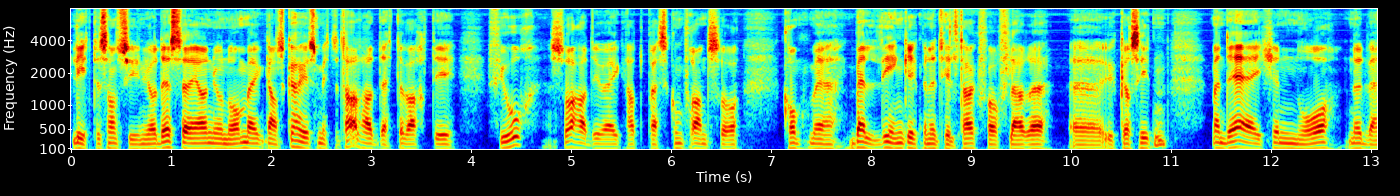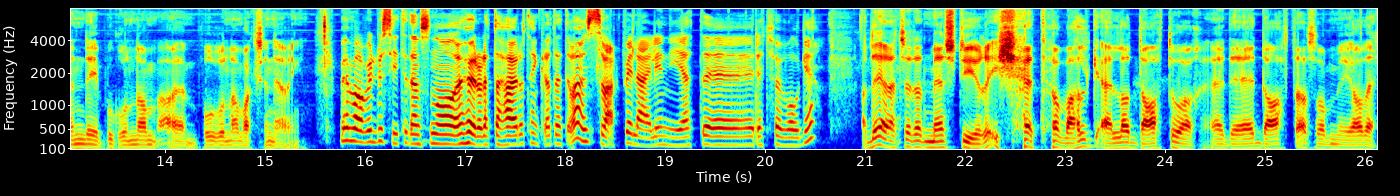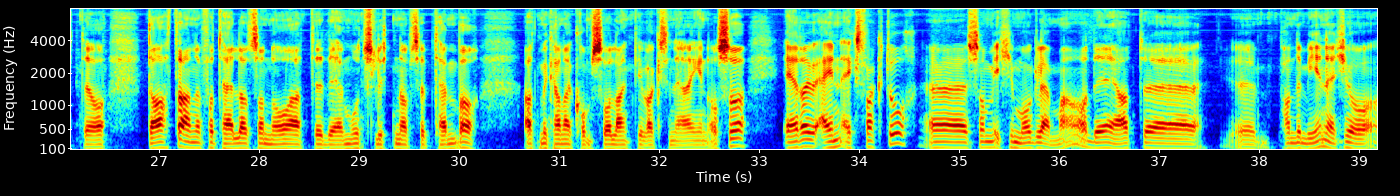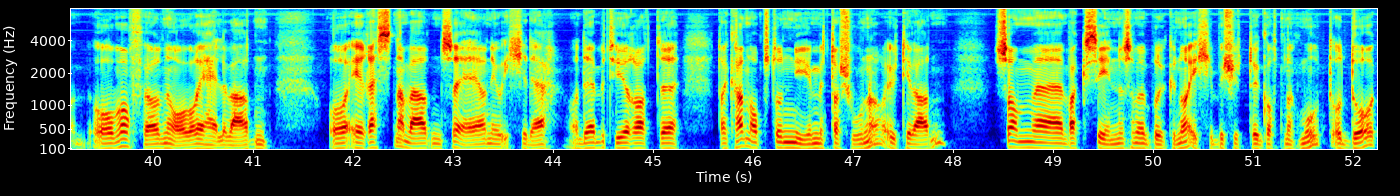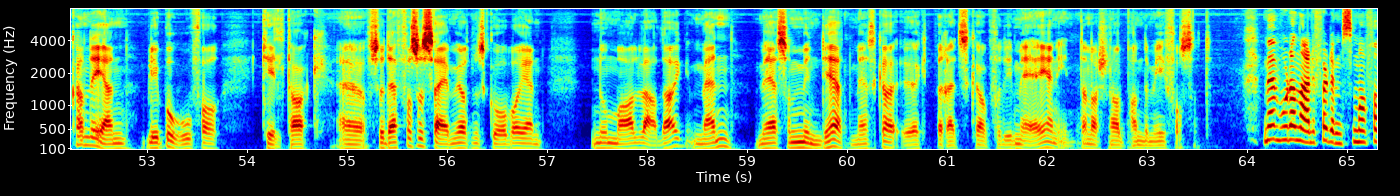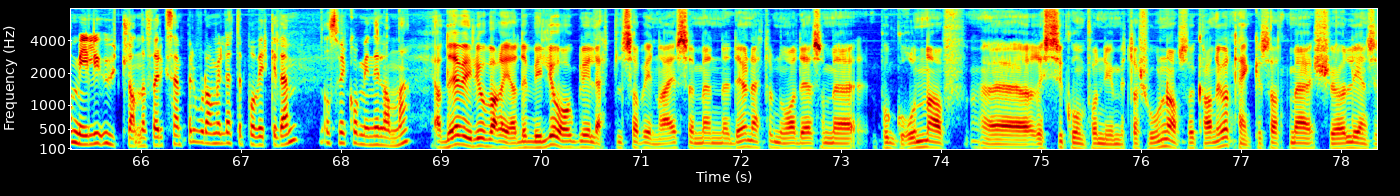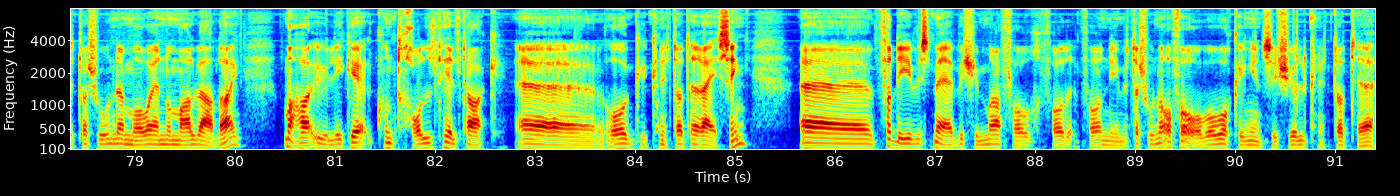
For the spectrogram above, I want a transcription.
lite sannsynlig. Og det sier han jo nå med ganske høye smittetall. Hadde dette vært i fjor, så hadde jo jeg hatt pressekonferanse og kommet med veldig inngripende tiltak for flere uh, uker siden. Men det er ikke nå nødvendig pga. Eh, vaksineringen. Men hva vil du si til dem som nå hører dette her og tenker at dette var en svært beleilig nyhet eh, rett før valget? Ja, Det er rett og slett at vi styrer ikke etter valg eller datoer. Eh, det er data som gjør dette. og Dataene forteller oss nå at det er mot slutten av september at vi kan ha kommet så langt i vaksineringen. Og Så er det jo én X-faktor eh, som vi ikke må glemme, og det er at eh, eh, pandemien er ikke over før den er over i hele verden. Og i resten av verden så er den jo ikke det. Og Det betyr at eh, det kan oppstå nye mutasjoner ute i verden som eh, vaksinene som vi bruker nå, ikke beskytter godt nok mot. Og da kan det igjen bli behov for tiltak. Eh, så Derfor så sier vi at vi skal over i en normal hverdag. Men vi som myndighet vi skal ha økt beredskap, fordi vi er i en internasjonal pandemi fortsatt. Men hvordan er det for dem som har familie i utlandet f.eks.? Hvordan vil dette påvirke dem, og som vil komme inn i landet? Ja, Det vil jo variere. Det vil jo òg bli lettelser på innreise, men det er jo nettopp noe av det som er pga. Eh, risikoen for nye mutasjoner, så kan det jo tenkes at vi selv i en situasjon der vi er en normal hverdag, må ha ulike kontrolltiltak òg eh, knytta til reising. Eh, fordi hvis vi er bekymra for, for, for, nye mutasjoner, og for overvåkingens skyld knytta til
